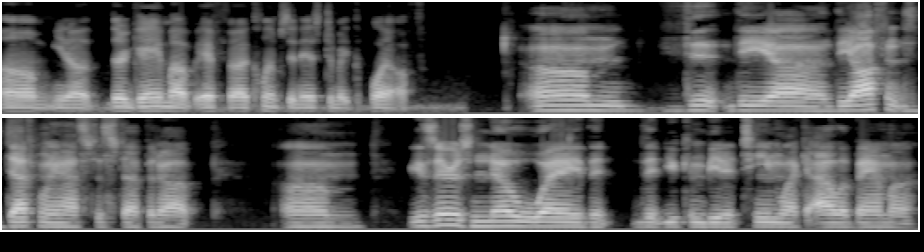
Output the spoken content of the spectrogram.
um, you know, their game up if uh, Clemson is to make the playoff? Um, the the uh, the offense definitely has to step it up. Um, because there is no way that, that you can beat a team like Alabama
